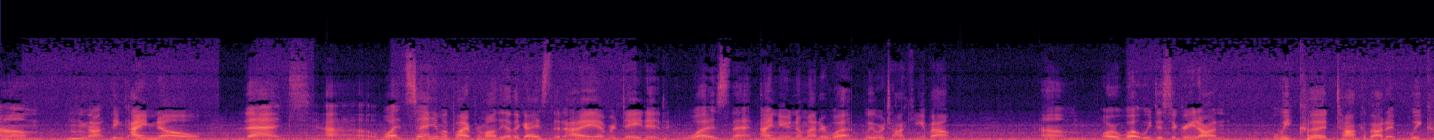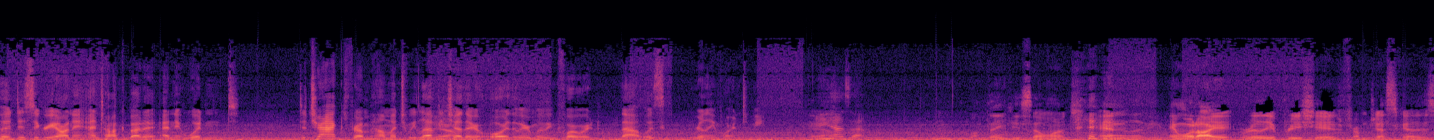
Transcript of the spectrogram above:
um, not think I know that uh, what set him apart from all the other guys that I ever dated was that I knew no matter what we were talking about um, or what we disagreed on, we could talk about it. We could disagree on it and talk about it, and it wouldn't detract from how much we love each other or that we were moving forward. That was really important to me. And he has that. Well, thank you so much. I And love you. and what I really appreciated from Jessica is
